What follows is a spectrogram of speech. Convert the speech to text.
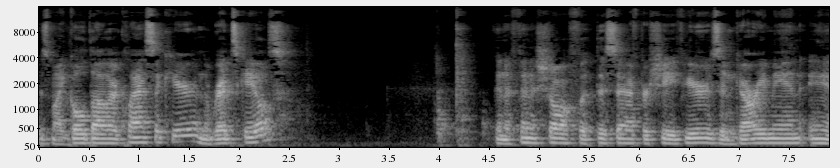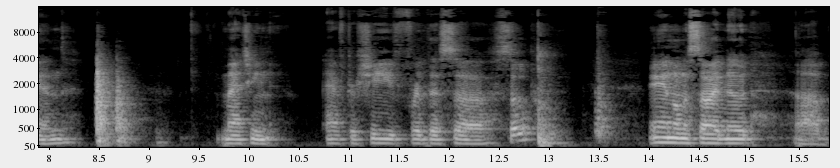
is my Gold Dollar Classic here in the red scales. Gonna finish off with this aftershave here, Zingari Man, and matching aftershave for this uh, soap. And on a side note, uh,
